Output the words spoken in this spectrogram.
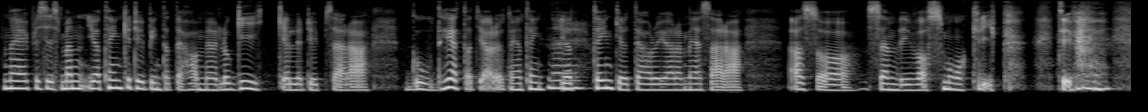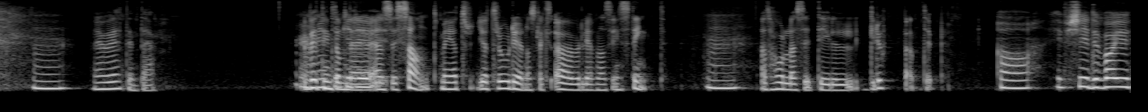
Nej, precis. Men jag tänker typ inte att det har med logik eller typ så här äh, godhet att göra. Utan jag, tänk, Nej. jag tänker att det har att göra med så här, äh, alltså sen vi var småkryp. Typ. Mm. Jag vet inte. Jag Ja, vet men inte om det tycker ens är sant. Men jag, tr- jag tror det är någon slags överlevnadsinstinkt. Mm. Att hålla sig till gruppen typ. Ja, i och för sig. Det var ju,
